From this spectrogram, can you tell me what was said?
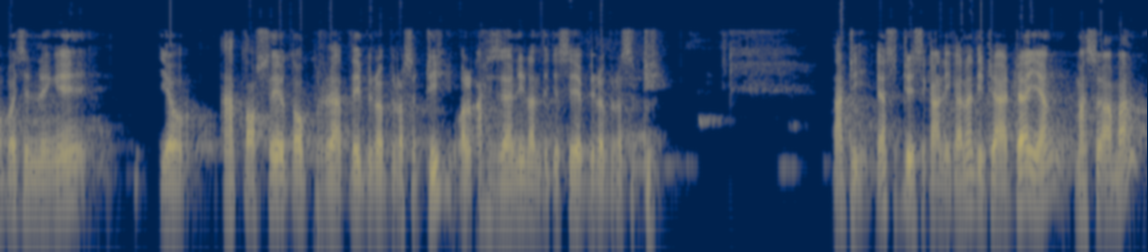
apa jenenge ya atose atau berate pira-pira sedih wal ahzani lan tegese pira-pira sedih. Tadi ya sedih sekali karena tidak ada yang masuk apa?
